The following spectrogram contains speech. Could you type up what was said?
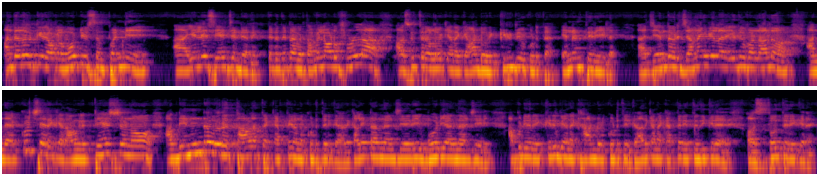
அந்த அளவுக்கு அவங்கள மோட்டிவேஷன் பண்ணி எல்ஐசி ஏஜென்ட் எனக்கு. கிட்டத்தட்ட அவர் தமிழ்நாடு ஃபுல்லா சுத்துற அளவுக்கு எனக்கு ஆண்டு ஒரு கிருபியை கொடுத்தேன் என்னன்னு தெரியல. எந்த ஒரு ஜனங்களை இது பண்ணாலும் அந்த கூச்சம் இருக்காது அவங்களுக்கு பேசணும் அப்படின்ற ஒரு தாளத்தை கத்து எனக்கு கொடுத்துருக்காரு. கலெக்டராக இருந்தாலும் சரி மோடியா இருந்தாலும் சரி அப்படி ஒரு கிருபி எனக்கு ஆண்டவர் கொடுத்துருக்காரு. அதுக்கான கத்தரை துதிக்கிறேன். அவர் ஸ்தோத்திருக்கிறேன்.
